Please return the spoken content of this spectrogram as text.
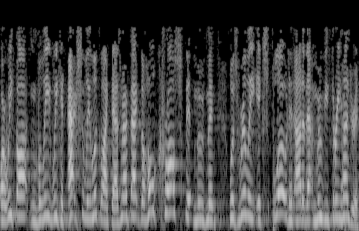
or we thought and believed we could actually look like that. As a matter of fact, the whole CrossFit movement was really exploded out of that movie 300.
